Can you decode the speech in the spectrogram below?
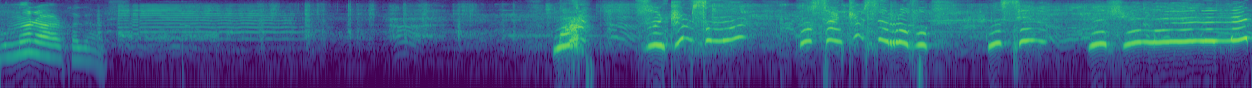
bunlar arkadaş. Lan sen kimsin lan? Lan sen kimsin Rafa? Lan sen lan sen lan lan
